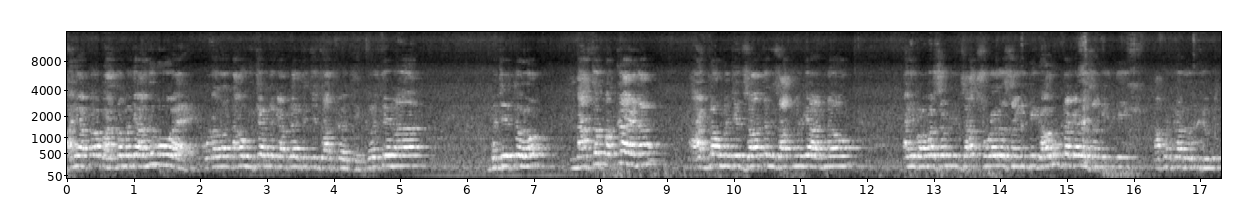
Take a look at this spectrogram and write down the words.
आणि आपला भारतामध्ये अनुभव आहे. कोणाला नाव विचारलं की आपल्याला त्याची जात कळते. कळते ना? म्हणजे तो नातं पक्का आहे ना? आडनाव म्हणजे जात आणि जात म्हणजे आडनाव. आणि बाबासाहेबांनी जात सोडायला सांगितली गाळून टाकायला सांगितली. आपण का धरून ठेवली?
